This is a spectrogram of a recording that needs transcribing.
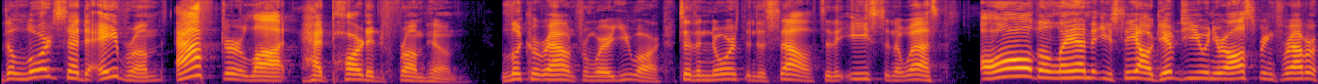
The Lord said to Abram after Lot had parted from him. Look around from where you are to the north and the south, to the east and the west. All the land that you see, I'll give to you and your offspring forever.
